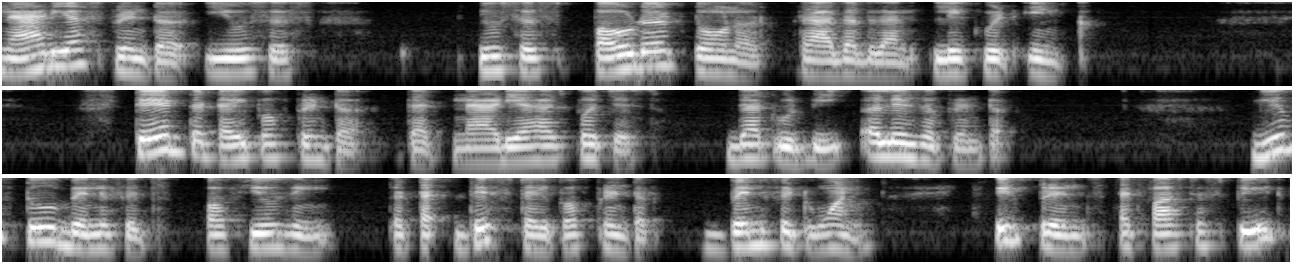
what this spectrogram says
Nadia's printer uses uses powdered toner rather than liquid ink. State the type of printer that Nadia has purchased. That would be a laser printer. Give two benefits of using this type of printer. Benefit 1. It prints at faster speed.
